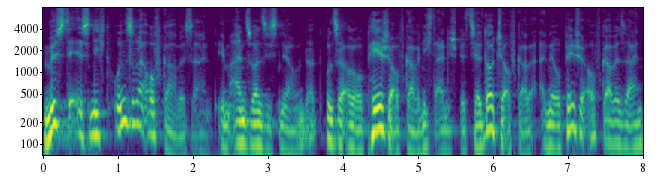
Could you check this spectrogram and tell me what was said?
müsste es nicht unsere Aufgabe sein im 21. Jahrhundert, unsere europäische Aufgabe, nicht eine speziell deutsche Aufgabe, eine europäische Aufgabe sein,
